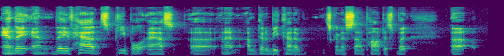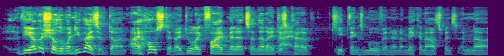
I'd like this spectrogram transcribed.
And they and they've had people ask, uh, and I, I'm going to be kind of it's going to sound pompous, but uh, the other show, the one you guys have done, I host it. I do like five minutes, and then I just Right. kind of keep things moving and I make announcements. And uh,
